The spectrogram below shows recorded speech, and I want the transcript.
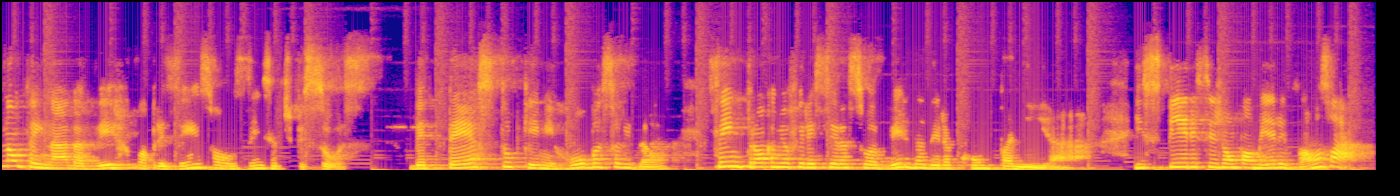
não tem nada a ver com a presença ou ausência de pessoas. Detesto quem me rouba a solidão, sem em troca me oferecer a sua verdadeira companhia. Inspire-se, João Palmeira, e vamos lá.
